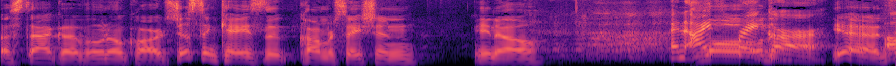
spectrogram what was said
a stack of Uno cards just in case the conversation, you know, An icebreaker. Yeah, just,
